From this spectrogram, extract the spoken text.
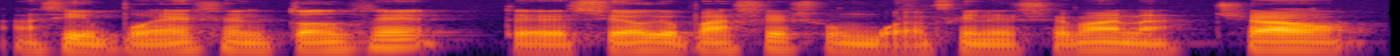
Así pues, entonces te deseo que pases un buen fin de semana. Chao.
